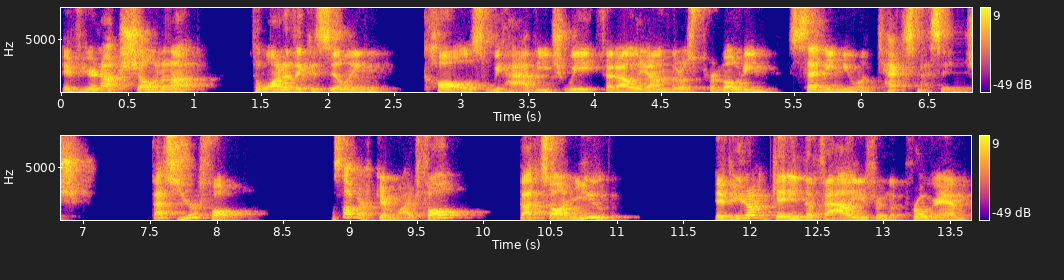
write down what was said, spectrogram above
If you're not showing up to one of the gazillion calls we have each week that Alejandro's promoting, sending you on text message, that's your fault. It's not freaking my fault. That's on you. If you're not getting the value from the program,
